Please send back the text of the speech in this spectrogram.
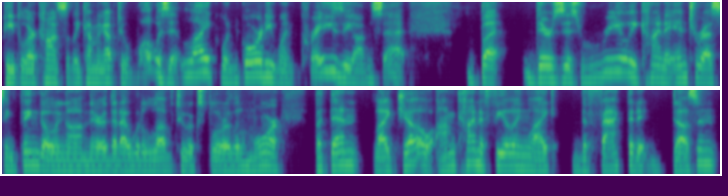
people are constantly coming up to him. what was it like when gordy went crazy on set? But there's this really kind of interesting thing going on there that i would love to explore a little more. But then like joe i'm kind of feeling like the fact that it doesn't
